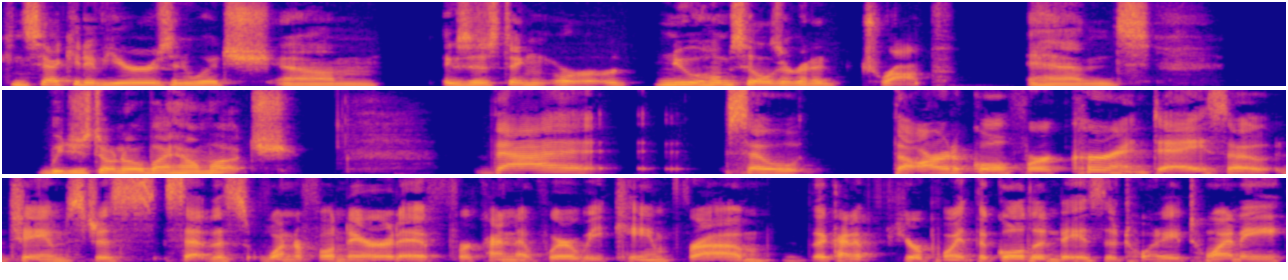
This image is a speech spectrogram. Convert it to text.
consecutive years in which um, existing or, or new home sales are going to drop, and we just don't know by how much. That so the article for current day. So James just set this wonderful narrative for kind of where we came from, the kind of your point, the golden days of 2020.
